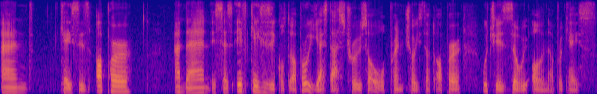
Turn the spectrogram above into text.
And case is upper. And then it says if case is equal to upper yes that's true. So I will print choice.upper which is Zoe all in uppercase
